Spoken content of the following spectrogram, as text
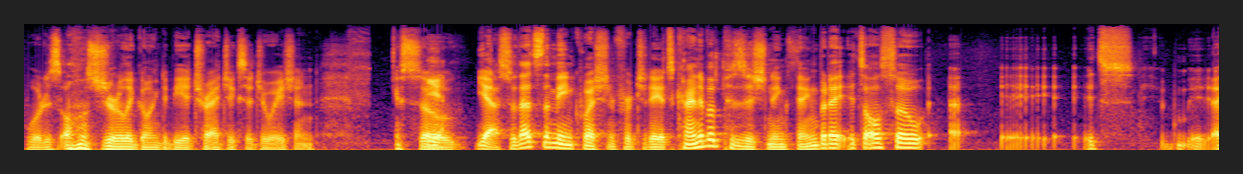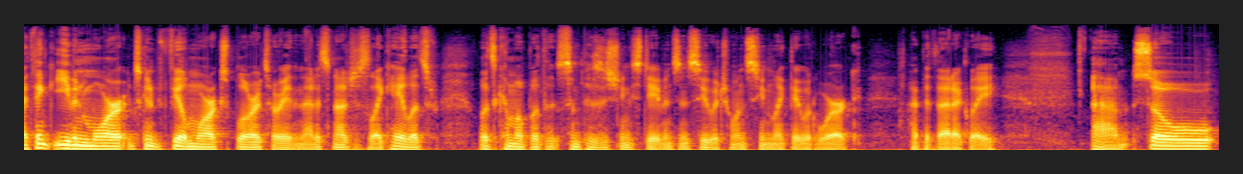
what is almost surely going to be a tragic situation? So, yeah. yeah, so that's the main question for today. It's kind of a positioning thing, but it's also uh, it's I think even more it's going to feel more exploratory than that. It's not just like, hey, let's let's come up with some positioning statements and see which ones seem like they would work hypothetically. Um, so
